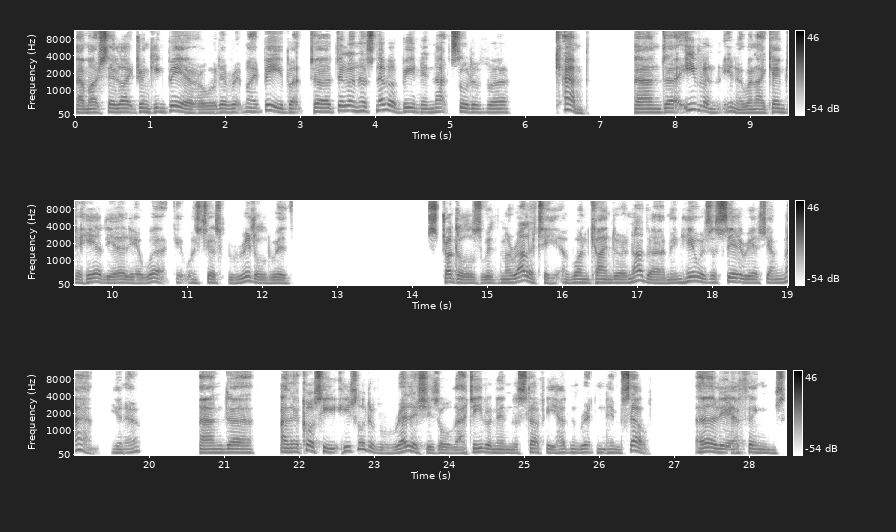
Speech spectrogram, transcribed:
how much they like drinking beer or whatever it might be. But uh, Dylan has never been in that sort of uh, camp. And even, you know, when I came to hear the earlier work, it was just riddled with struggles with morality of one kind or another. I mean, he was a serious young man, you know, and uh, and of course he he sort of relishes all that, even in the stuff he hadn't written himself. Earlier things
